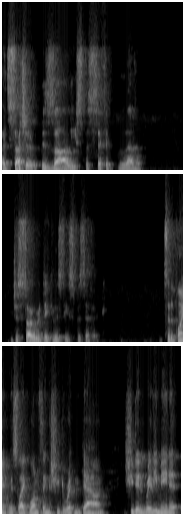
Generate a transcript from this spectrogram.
at such a bizarrely specific level, just so ridiculously specific. To the point where it's like one thing she'd written down, she didn't really mean it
